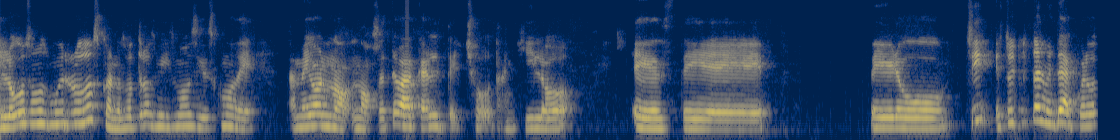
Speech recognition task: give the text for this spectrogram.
luego somos muy rudos con nosotros mismos y es como de, amigo, no, no, se te va a caer el techo, tranquilo. Este, pero sí, estoy totalmente de acuerdo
